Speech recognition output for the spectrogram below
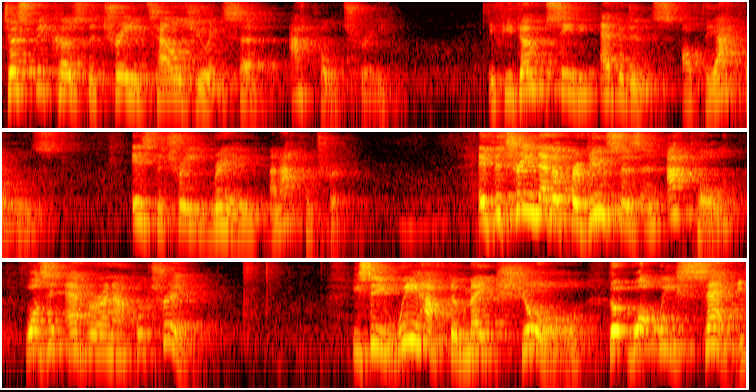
Just because the tree tells you it's an apple tree, if you don't see the evidence of the apples, is the tree really an apple tree? If the tree never produces an apple, was it ever an apple tree? You see, we have to make sure that what we say,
